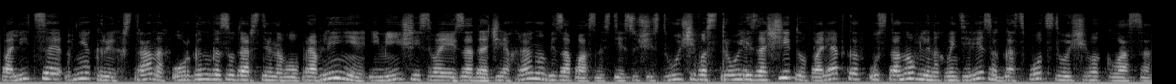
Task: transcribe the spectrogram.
Полиция в некоторых странах – орган государственного управления, имеющий своей задачей охрану безопасности существующего строя и защиту порядков, установленных в интересах господствующего класса.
